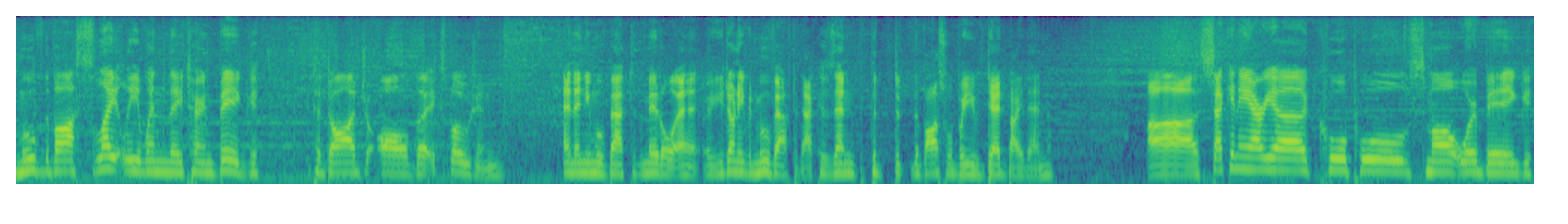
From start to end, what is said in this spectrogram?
Move the boss slightly when they turn big to dodge all the explosions. And then you move back to the middle, and you don't even move after that, because then the, the, the, boss will be dead by then. Uh, second area, cool pools, small or big.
